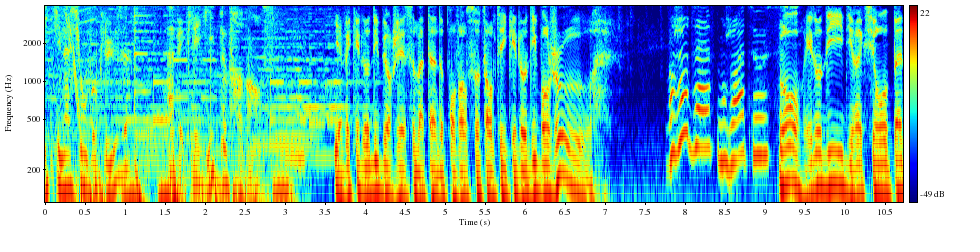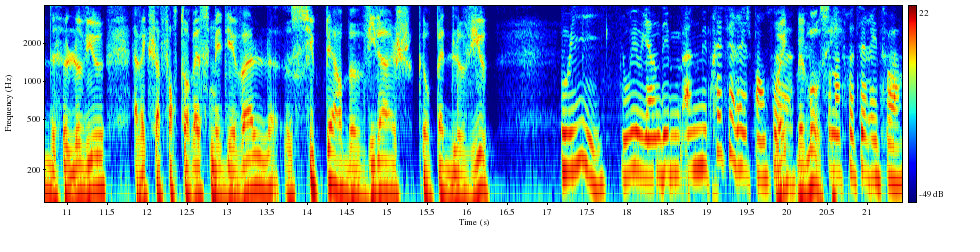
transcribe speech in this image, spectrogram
Destination Vaucluse avec les guides de Provence. Et avec Elodie Burger ce matin de Provence Authentique. Elodie, bonjour. Bonjour Jeff, bonjour à tous. Bon, Elodie, direction Opède le Vieux, avec sa forteresse médiévale, superbe village qu'Opède le Vieux. Oui, oui, oui, un, des, un de mes préférés, je pense, Oui, euh, mais moi aussi. sur notre territoire.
